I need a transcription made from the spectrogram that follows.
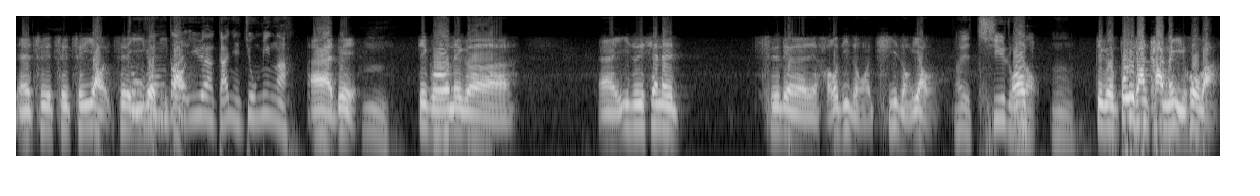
呃，吃吃吃药吃了一个礼拜，到医院赶紧救命啊！哎，对，嗯，结果那个，呃，一直现在吃了好几种，七种药。哎，七种哦药，嗯。这个波一堂开门以后吧，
